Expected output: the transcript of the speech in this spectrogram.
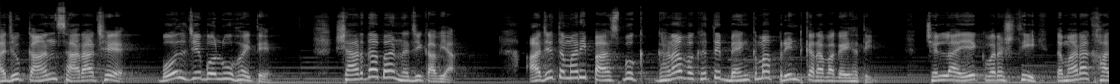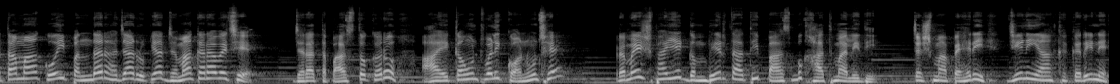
હજુ કાન સારા છે. બોલ જે બોલવું હોય તે. શારદાબા નજીક આવ્યા. આજે તમારી પાસબુક ઘણા વખતે બેંકમાં પ્રિન્ટ કરાવવા ગઈ હતી. છેલ્લા એક વર્ષથી તમારા ખાતામાં કોઈ પંદર હજાર રૂપિયા જમા કરાવે છે. જરા તપાસ તો કરો, આ એકાઉન્ટ વળી કોનું છે? રમેશભાઈએ ગંભીરતાથી પાસબુક હાથમાં લીધી. ચશ્મા પહેરી ઝીણી આંખ કરીને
